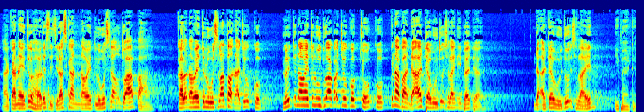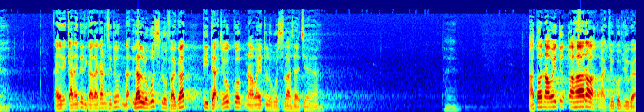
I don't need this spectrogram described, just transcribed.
Nah, karena itu harus dijelaskan nawaitul ghusla untuk apa? Kalau nawaitul ghusla toh tidak cukup. Lo itu nawaitul wudu kok cukup? Cukup. Kenapa? Tidak ada wudhu selain ibadah. Tidak ada wudhu selain ibadah. Karena itu dikatakan situ lal ghuslu fagat tidak cukup nawaitul ghusla saja. Atau nawaitu tahara, enggak cukup juga.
